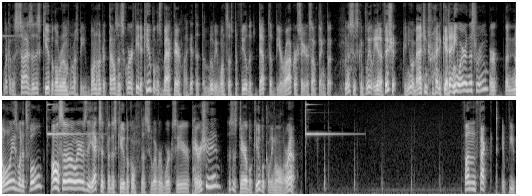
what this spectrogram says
Look at the size of this cubicle room. There must be 100,000 square feet of cubicles back there. I get that the movie wants us to feel the depth of bureaucracy or something, but this is completely inefficient. Can you imagine trying to get anywhere in this room? Or the noise when it's full? Also, where's the exit for this cubicle? Does whoever works here parachute in? This is terrible cubicling all around. Fun fact if you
